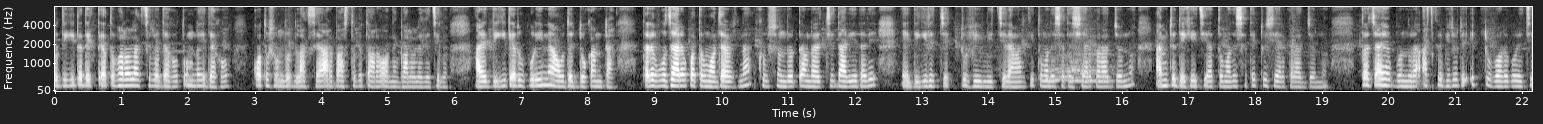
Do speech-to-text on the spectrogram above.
তো দিঘিটা দেখতে এত ভালো লাগছিল। দেখো, তোমরাই দেখো কত সুন্দর লাগছে। আর বাস্তবে তো আরও অনেক ভালো লেগেছিল। আর এই দিঘিটার উপরেই না ওদের দোকানটা। তাহলে বোঝা আরও কত মজার, না? খুব সুন্দর। তো আমরা হচ্ছে দাঁড়িয়ে দাঁড়িয়ে এই দিঘির হচ্ছে একটু ভিউ নিচ্ছিলাম আর কি তোমাদের সাথে শেয়ার করার জন্য। আমি তো দেখেছি আর তোমাদের সাথে একটু শেয়ার করার জন্য। তো যাই হোক বন্ধুরা, আজকের ভিডিওটা একটু বড় করেছি,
